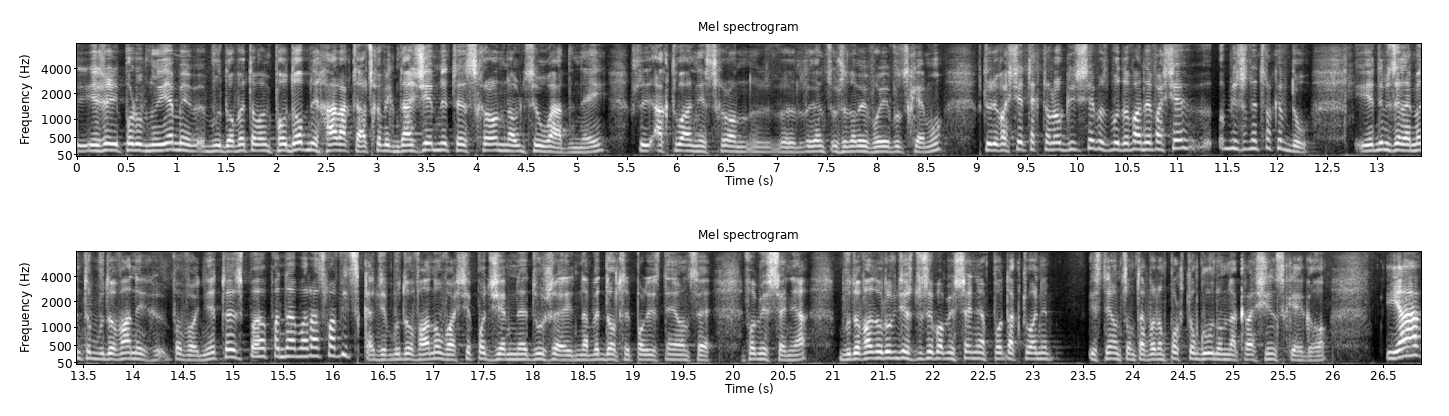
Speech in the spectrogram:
jeżeli porównujemy budowę, to mamy podobny charakter, aczkolwiek naziemny to jest schron na ulicy Ładnej, który aktualnie jest schron leżący Urzędowi Wojewódzkiemu, który właśnie technologicznie był zbudowany właśnie obniżony trochę w dół. Jednym z elementów budowanych po wojnie to jest pana Marasławicka, gdzie budowano właśnie podziemne, duże, nawet do do istniejące pomieszczenia. Budowano również duże pomieszczenia pod aktualnie istniejącą tak zwaną pocztą główną na Krasińskiego. Ja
